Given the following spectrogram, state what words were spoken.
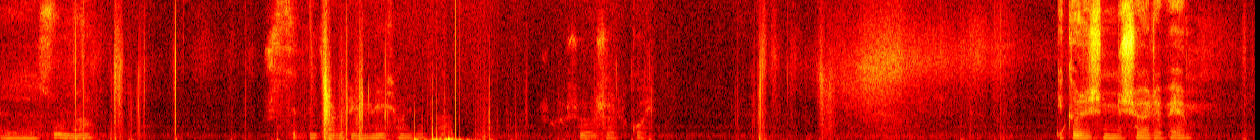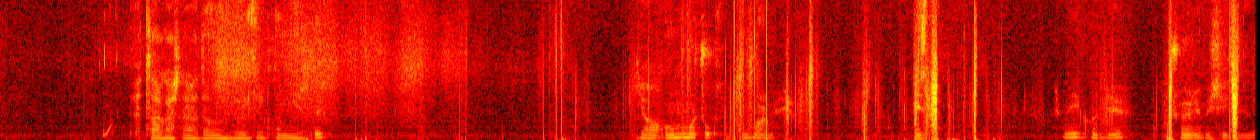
ee, sonra şu sepetler benim ne işim Şöyle şöyle koy. Şimdi şöyle bir Evet arkadaşlar devam ediyoruz. Reklam girdi. Ya amma çok sıkıntı varmış. Neyse. Şimdi ilk önce şöyle bir şekilde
